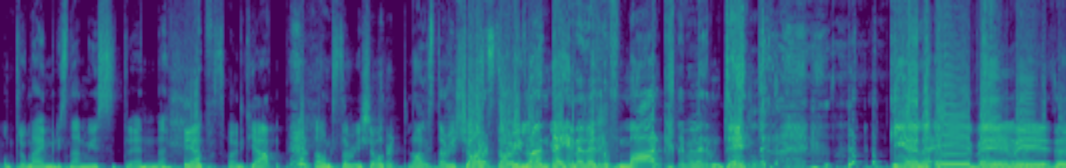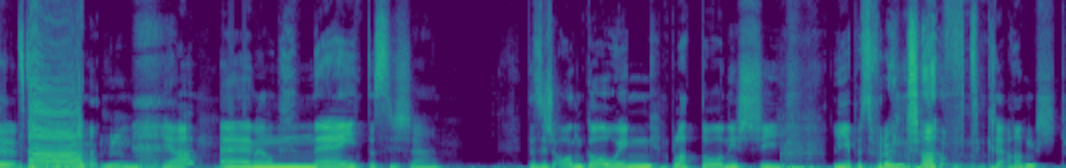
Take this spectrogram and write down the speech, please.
Und darum haben wir uns dann müssen trennen. ja, sorry. Ja, Long story short. long story Short short. story long. Freunde, ich bin wieder auf dem Markt, ich bin wieder am Tinder. Giele, ich bin wieder da. ja? Ähm, Well, nein, das ist, äh, das ist ongoing, platonische Liebesfreundschaft. Keine Angst.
